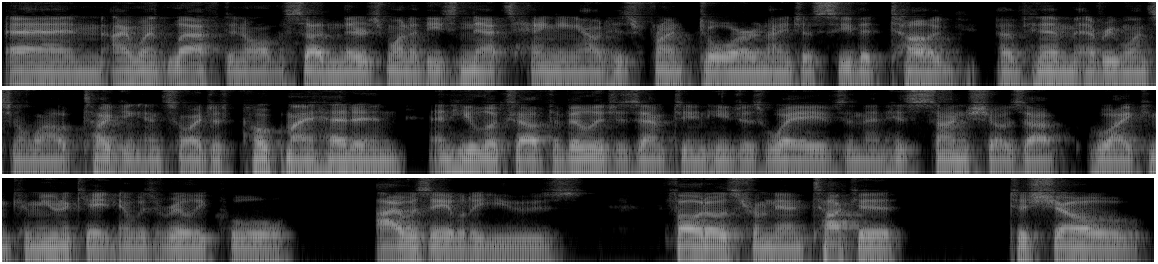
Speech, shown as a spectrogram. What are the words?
And I went left and all of a sudden there's one of these nets hanging out his front door. And I just see the tug of him every once in a while tugging. And so I just poke my head in and he looks out. The village is empty and he just waves. And then his son shows up who I can communicate. And it was really cool. I was able to use photos from Nantucket to show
